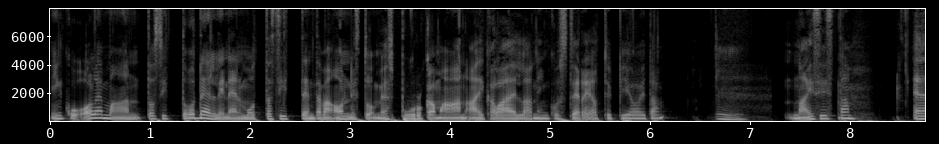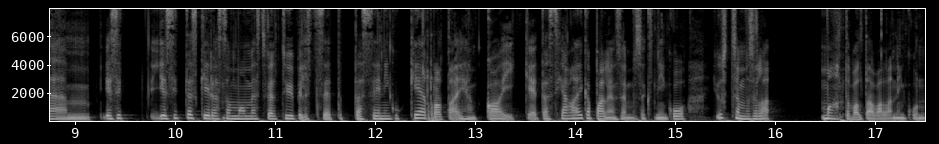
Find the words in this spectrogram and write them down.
niin kuin olemaan tosi todellinen, mutta sitten tämä onnistuu myös purkamaan aika lailla niin kuin stereotypioita mm. naisista. Öm, ja sitten ja sitten tässä kirjassa on mun mielestä vielä tyypillistä se, että tässä ei niinku kerrota ihan kaikkea. Tässä jää aika paljon semmoiseksi niinku, just semmoisella mahtavalla tavalla niin kuin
